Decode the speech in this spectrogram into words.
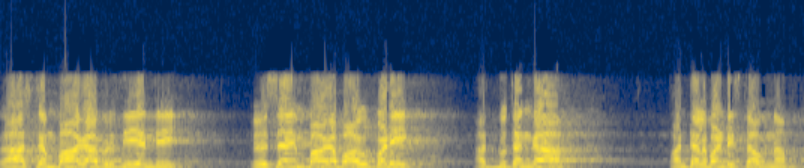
రాష్ట్రం బాగా అభివృద్ధి చెంది వ్యవసాయం బాగా బాగుపడి అద్భుతంగా పంటలు పండిస్తూ ఉన్నాం.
